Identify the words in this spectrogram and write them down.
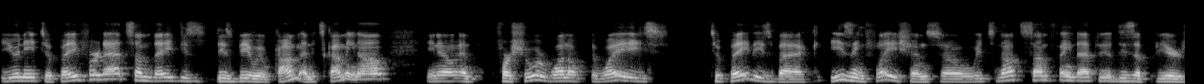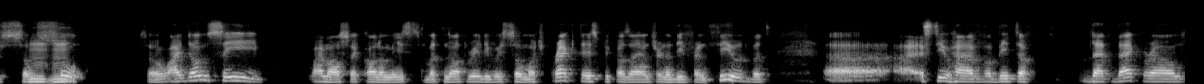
you need to pay for that someday. This this bill will come, and it's coming now you know and for sure one of the ways to pay this back is inflation so it's not something that will disappear so mm-hmm. soon so i don't see i'm also economist but not really with so much practice because i enter in a different field but uh, i still have a bit of that background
